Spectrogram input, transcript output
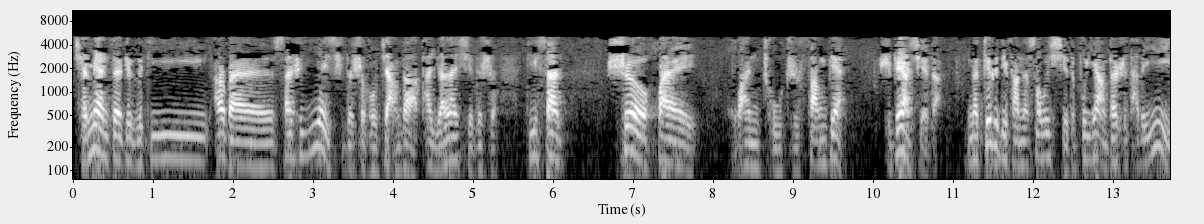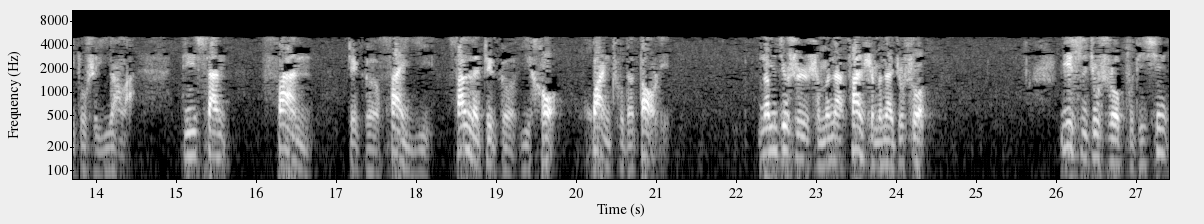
前面在这个第二百三十一页的时候讲的，他原来写的是第三设坏还处之方便，是这样写的。那这个地方呢稍微写的不一样，但是它的意义都是一样了。第三犯这个犯意，犯了这个以后换出的道理。那么就是什么呢？犯什么呢？就说，意思就是说菩提心，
